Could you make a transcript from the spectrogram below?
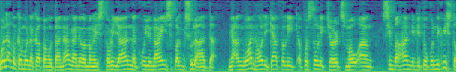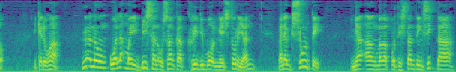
Wala ba kamo nakapangutana nga ang mga historian nag-uyunay sa pagsulat nga ang One Holy Catholic Apostolic Church mao ang simbahan nga gitukod ni Kristo? Ikaduha, nga nung wala may bisan usa ka credible nga historian nga nagsulti nga ang mga protestanteng sikta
